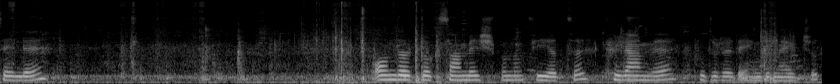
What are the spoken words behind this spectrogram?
sele. 14.95 bunun fiyatı. Krem ve pudra rengi mevcut.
